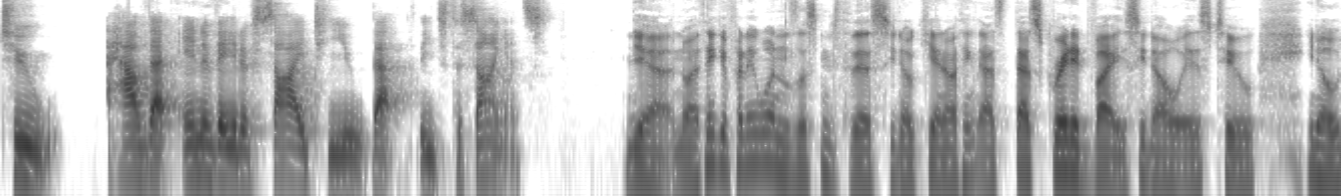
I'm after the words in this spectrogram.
to have that innovative side to you that leads to science. Yeah, no, I think if anyone's listening to this, you know, Keanu, I think that's that's great advice. You know, is to, you know,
